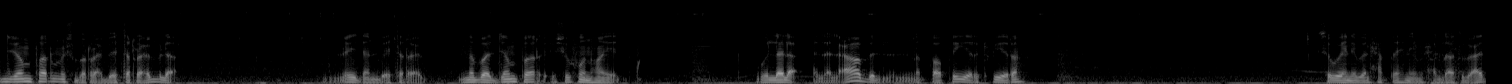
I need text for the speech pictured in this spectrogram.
jumper مش بالرعب. بيت الرعب؟ لا. بعيد عن بيت الرعب. نبى ال jumper يشوفون هاي. ولا لا؟ الألعاب النطاطية الكبيرة. سوي هني بنحط هني محلات بعد.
